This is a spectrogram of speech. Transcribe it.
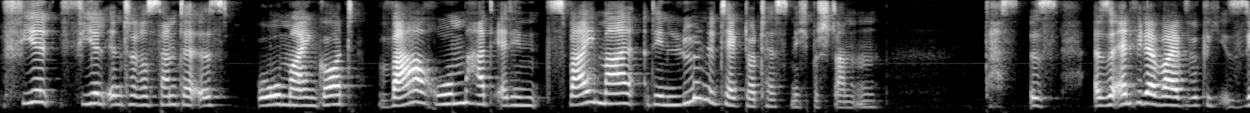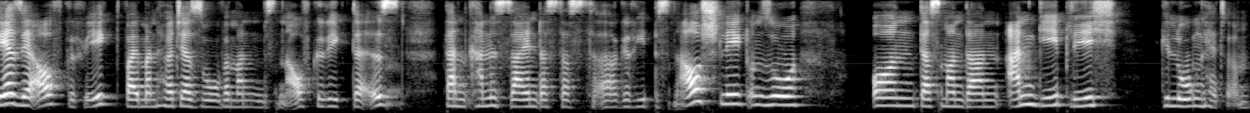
viel, viel interessanter ist, oh mein Gott, warum hat er den zweimal den Lügendetektor-Test nicht bestanden? Das ist, also entweder war er wirklich sehr, sehr aufgeregt, weil man hört ja so, wenn man ein bisschen aufgeregter ist, dann kann es sein, dass das äh, Gerät ein bisschen ausschlägt und so und dass man dann angeblich gelogen hätte.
